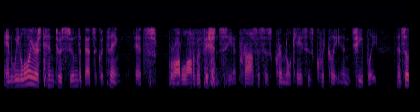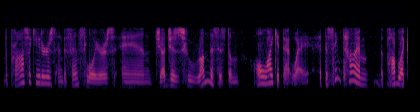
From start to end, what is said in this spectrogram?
And we lawyers tend to assume that that's a good thing. It's brought a lot of efficiency. It processes criminal cases quickly and cheaply. And so the prosecutors and defense lawyers and judges who run the system all like it that way. At the same time, the public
